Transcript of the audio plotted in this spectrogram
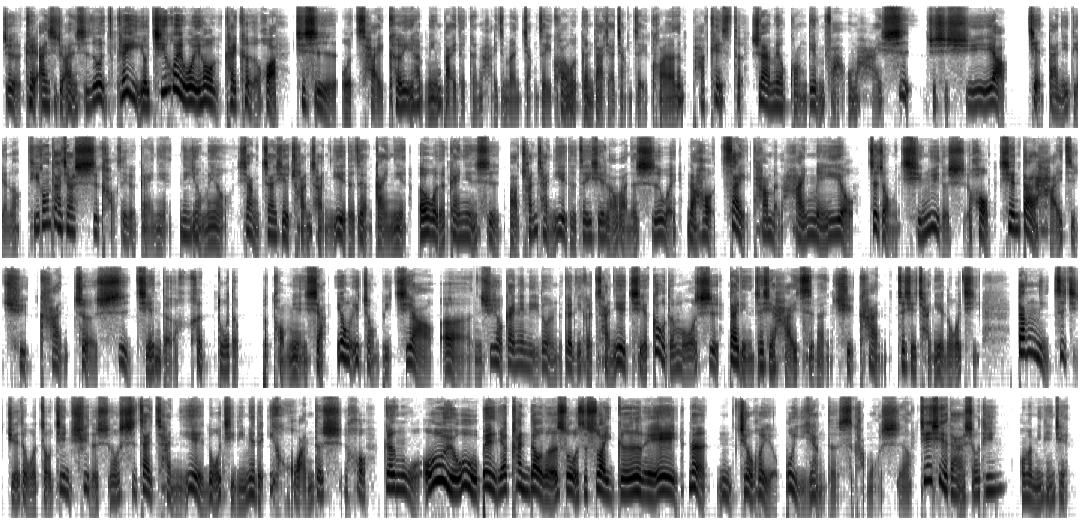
就可以暗示就暗示，如果可以有机会我以后开课的话，其实我才可以很明白的跟孩子们讲这一块，或跟大家讲这一块啊。那 Podcast 虽然没有广电法，我们还是就是需要。简单一点哦，提供大家思考这个概念。你有没有像这些传产业的这种概念？而我的概念是把传产业的这些老板的思维，然后在他们还没有这种情欲的时候，先带孩子去看这世间的很多的不同面向，用一种比较呃需求概念理论跟一个产业结构的模式，带领这些孩子们去看这些产业逻辑。当你自己觉得我走进去的时候，是在产业逻辑里面的一环的时候，跟我哦哟被人家看到了，说我是帅哥嘞，那你就会有不一样的思考模式哦。今天谢谢大家收听，我们明天见。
